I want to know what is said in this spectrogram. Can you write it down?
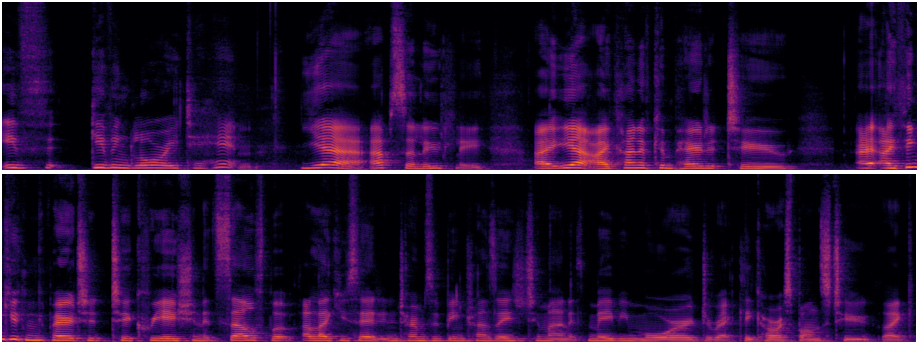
is giving glory to Him. Yeah, absolutely. I yeah, I kind of compared it to. I, I think you can compare it to, to creation itself, but uh, like you said, in terms of being translated to man, it's maybe more directly corresponds to like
